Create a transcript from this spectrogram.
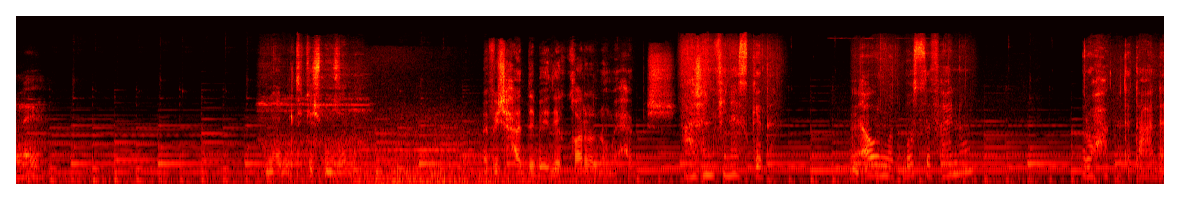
على إيه؟ ما قابلتكيش من زمان. مفيش حد بإيديه قرر إنه ما يحبش. عشان في ناس كده. من أول ما تبص في عينهم روحك بتتعلق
